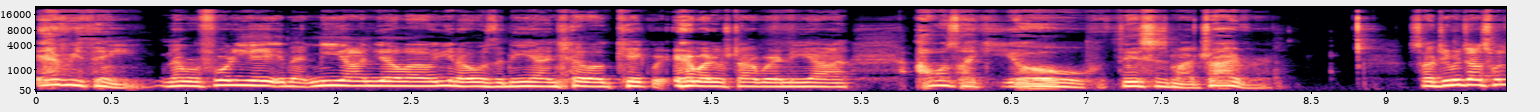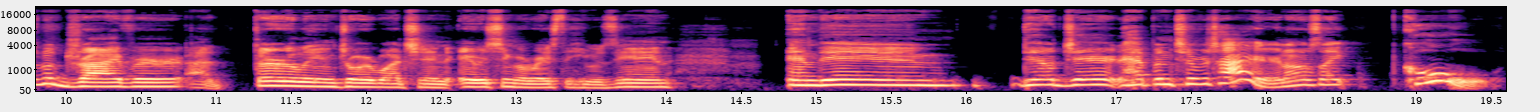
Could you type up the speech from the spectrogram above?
Everything. Number 48 in that neon yellow, you know, it was a neon yellow kick where everybody was trying to wear neon. I was like, yo, this is my driver. So Jimmie Johnson was my driver. I thoroughly enjoyed watching every single race that he was in. And then Dale Jarrett happened to retire. And I was like, cool.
